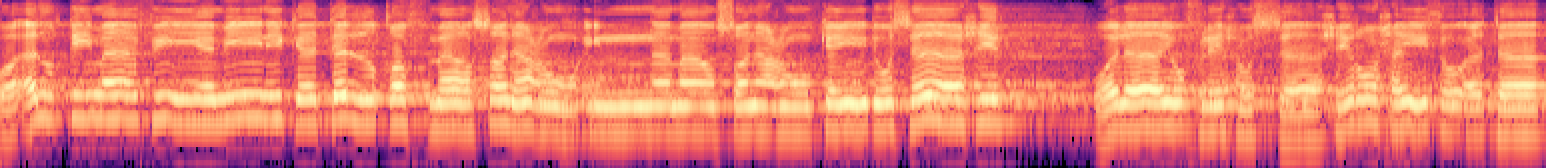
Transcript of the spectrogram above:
وألق ما في يمينك تلقف ما صنعوا إنما صنعوا كيد ساحر ولا يفلح الساحر حيث أتى.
